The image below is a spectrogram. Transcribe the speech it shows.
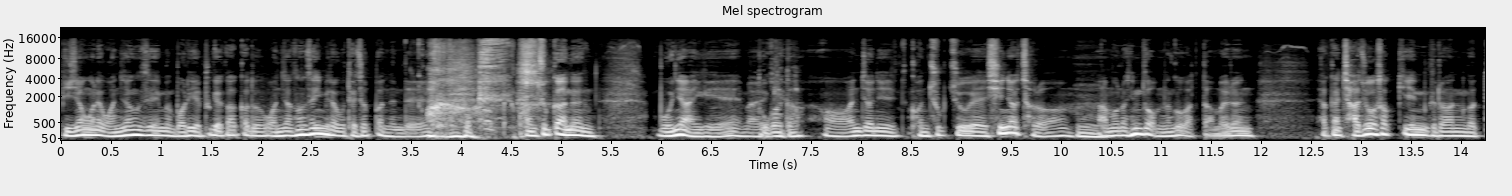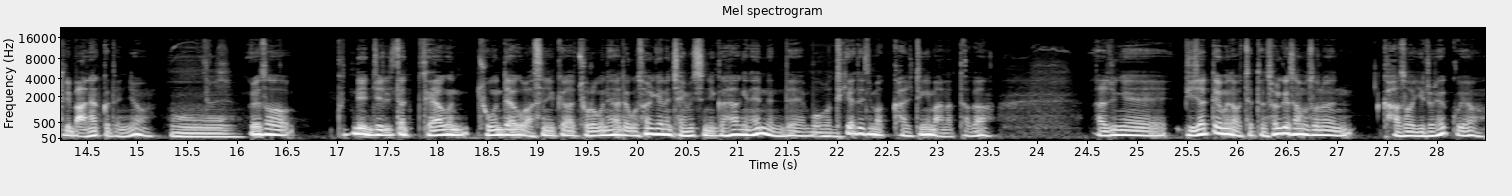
미정원의 원장 선생님은 머리 예쁘게 깎아도 원장 선생님이라고 대접받는데 건축가는 뭐냐 이게 말 노가다. 어, 완전히 건축주의 시녀처럼 음. 아무런 힘도 없는 것 같다. 뭐 이런 약간 자조 섞인 그런 것들이 많았거든요. 오. 그래서 근데 이제 일단 대학은 좋은 대학을 왔으니까 졸업은 해야 되고 설계는 재밌으니까 하긴 했는데 뭐 음. 어떻게 해야 되지 막 갈등이 많았다가 나중에 비자 때문에 어쨌든 설계사무소는 가서 일을 했고요.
